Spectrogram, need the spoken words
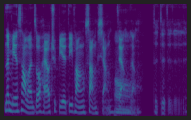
那边上完之后，还要去别的地方上香，这样这样。对对对对对。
